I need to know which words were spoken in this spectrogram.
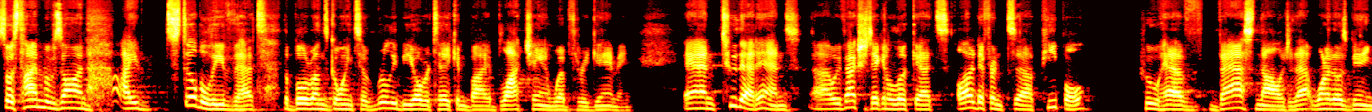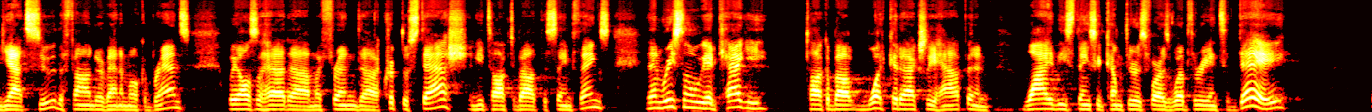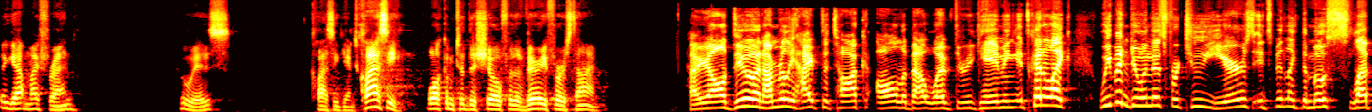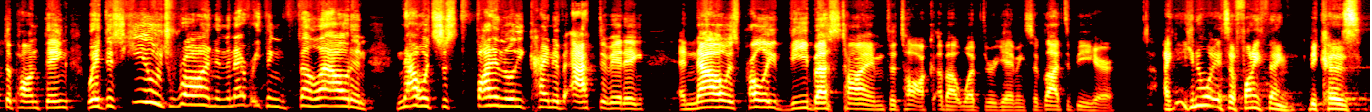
So as time moves on, I still believe that the bull run's going to really be overtaken by blockchain and Web3 gaming. And to that end, uh, we've actually taken a look at a lot of different uh, people who have vast knowledge of that. One of those being Yat Siu, the founder of Animoca Brands. We also had uh, my friend uh, Crypto Stash, and he talked about the same things. And then recently we had Kagi talk about what could actually happen and why these things could come through as far as Web3. And today we got my friend who is Classy Games. Classy, welcome to the show for the very first time. How y'all doing? I'm really hyped to talk all about Web3 gaming. It's kind of like we've been doing this for two years. It's been like the most slept upon thing. We had this huge run and then everything fell out. And now it's just finally kind of activating. And now is probably the best time to talk about Web3 gaming. So glad to be here. I, you know what? It's a funny thing because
